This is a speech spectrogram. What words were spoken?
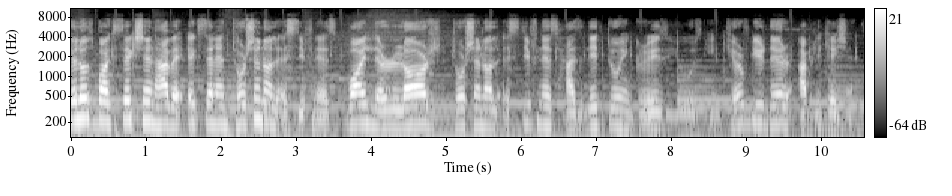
Closed box section have an excellent torsional stiffness, while their large torsional stiffness has led to increased use in curve girder applications.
